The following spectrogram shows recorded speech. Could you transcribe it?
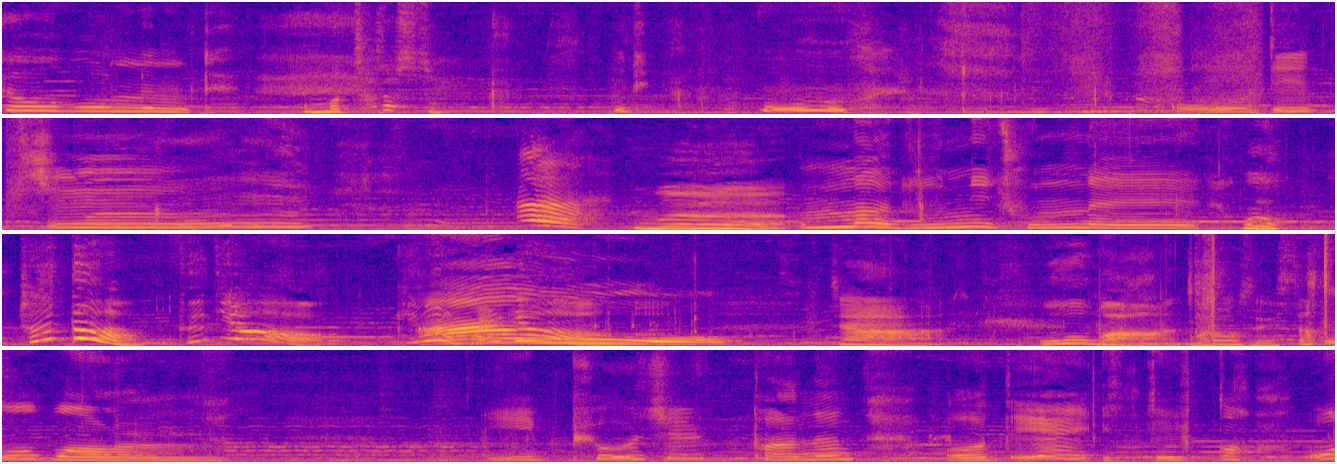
살펴보는데 엄마 찾았어. 어딨지? 왜? 엄마 눈이 좋네. 어, 찾았다. 드디어. 기만 발견. 아우. 자, 5번 뭐라고 써 있어? 5번 이 표지판은 어디에 있을까? 어,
